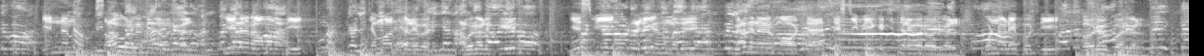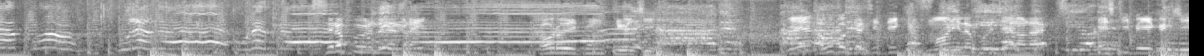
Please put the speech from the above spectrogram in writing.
என்எம் சாகுல் ஹமீத் அவர்கள் கீழராமநதி ஜமாத் தலைவர் அவர்களுக்கு எஸ்வி அலி அகமது விருதுநகர் மாவட்ட எஸ்டிபிஐ கட்சி தலைவர் அவர்கள் பொன்னாடை போட்டி கௌரவிப்பார்கள். சிறப்பு விருந்தினர்களை கௌரவிக்கும் நிகழ்ச்சி. ஏ அபுபக்கர் சித்திக் மாநில பொதுச் செயலாளர் எஸ்டிபிஐ கட்சி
